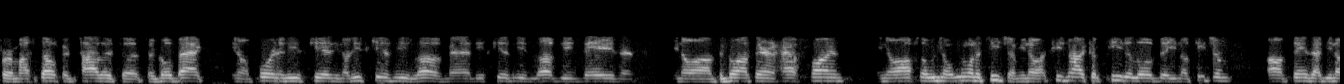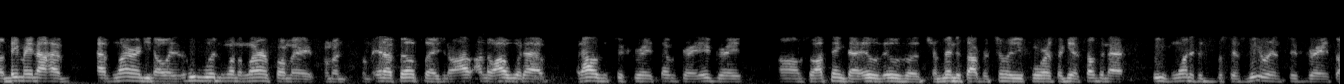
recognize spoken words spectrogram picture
for myself and Tyler to to go back, you know, pour into these kids. You know, these kids need love, man. These kids need love these days, and you know, um, to go out there and have fun. You know, also, you know, we want to teach them. You know, teach them how to compete a little bit. You know, teach them um, things that you know they may not have have learned. You know, and who wouldn't want to learn from a from a from NFL players? You know, I, I know I would have when I was in sixth grade, seventh grade, eighth grade. Um, so I think that it was it was a tremendous opportunity for us. Again, something that we've wanted to do since we were in sixth grade. So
